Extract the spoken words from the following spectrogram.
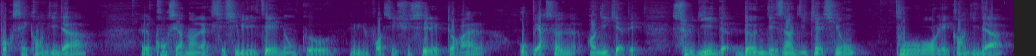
pour ses candidats euh, concernant l'accessibilité donc du processus électoral aux personnes handicapées. Ce guide donne des indications pour les candidats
